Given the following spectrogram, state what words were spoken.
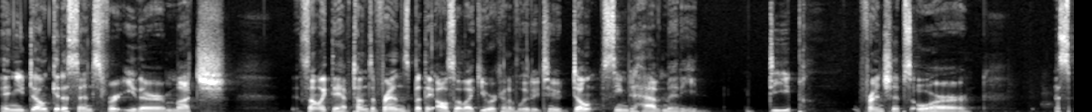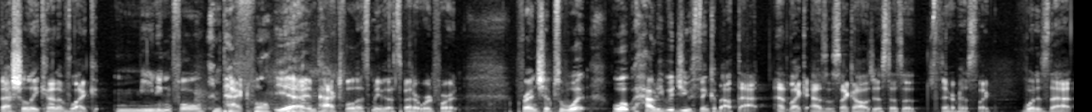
And you don't get a sense for either much. It's not like they have tons of friends, but they also, like you were kind of alluding to, don't seem to have many deep friendships or especially kind of like meaningful. Impactful. Yeah, impactful. That's maybe that's a better word for it. Friendships. What? What? How do, would you think about that? At like as a psychologist, as a therapist, like what does that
